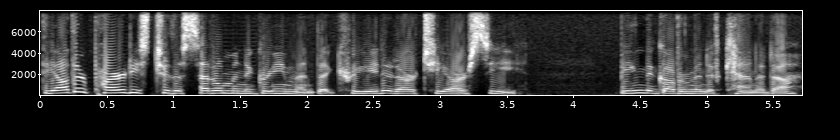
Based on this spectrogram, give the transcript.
the other parties to the settlement agreement that created our TRC, being the Government of Canada,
